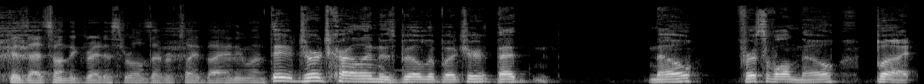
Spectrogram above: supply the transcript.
because that's one of the greatest roles ever played by anyone. Dude, George Carlin is Bill the Butcher. That no. First of all, no. But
